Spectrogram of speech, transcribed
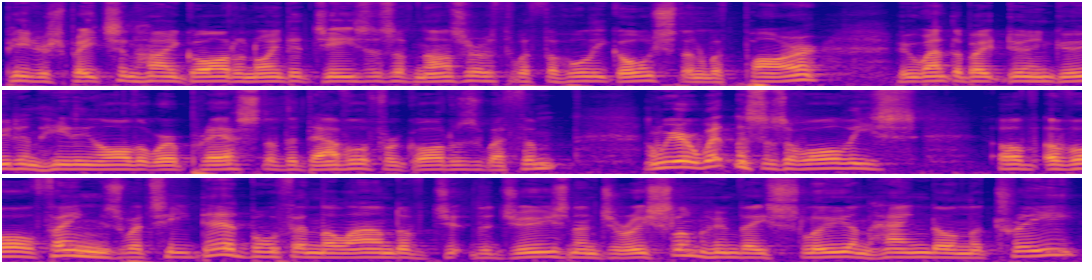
Peter's preaching how God anointed Jesus of Nazareth with the Holy Ghost and with power, who went about doing good and healing all that were oppressed of the devil, for God was with him. And we are witnesses of all these, of, of all things which he did, both in the land of Ju- the Jews and in Jerusalem, whom they slew and hanged on the tree.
